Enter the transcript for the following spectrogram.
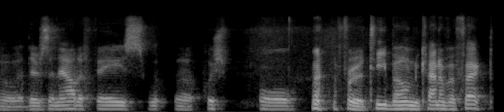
Oh, there's an out of phase uh, push pull for a T-bone kind of effect.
